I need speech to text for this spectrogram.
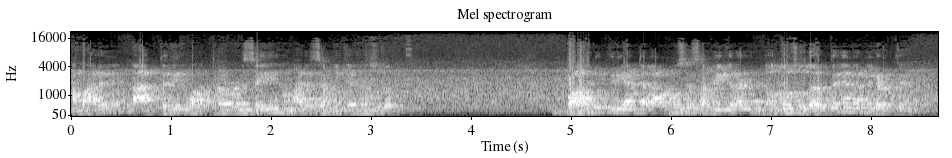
हमारे आंतरिक वातावरण से ही हमारे समीकरण सुधरते बाहरी क्रियाकलापों से समीकरण न तो सुधरते हैं, ना बिगड़ते हैं।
